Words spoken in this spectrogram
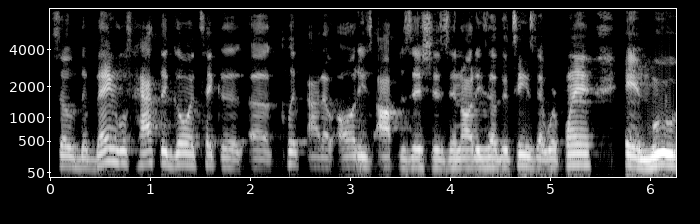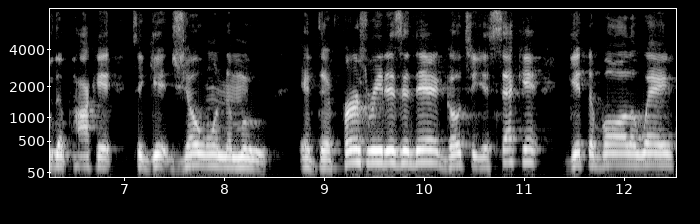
So the Bengals have to go and take a, a, clip out of all these oppositions and all these other teams that we're playing and move the pocket to get Joe on the move. If the first read isn't there, go to your second, get the ball away,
